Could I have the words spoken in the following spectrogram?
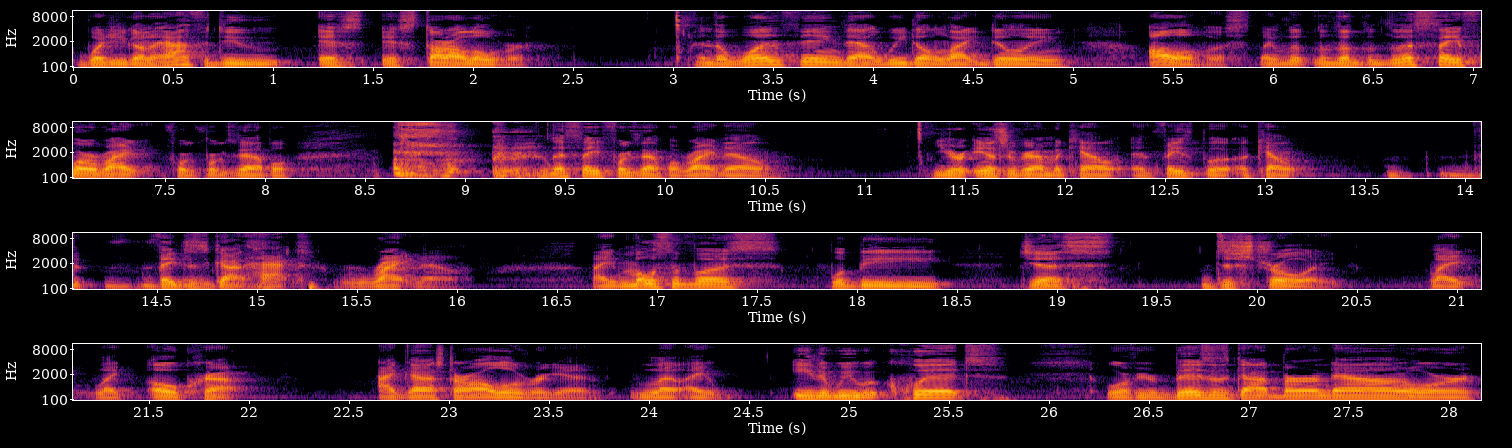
what you're gonna have to do is is start all over. And the one thing that we don't like doing, all of us, like let's say for right for for example, let's say for example right now, your Instagram account and Facebook account they just got hacked right now. Like most of us would be just destroyed. Like like oh crap, I gotta start all over again. Like, like either we would quit, or if your business got burned down, or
